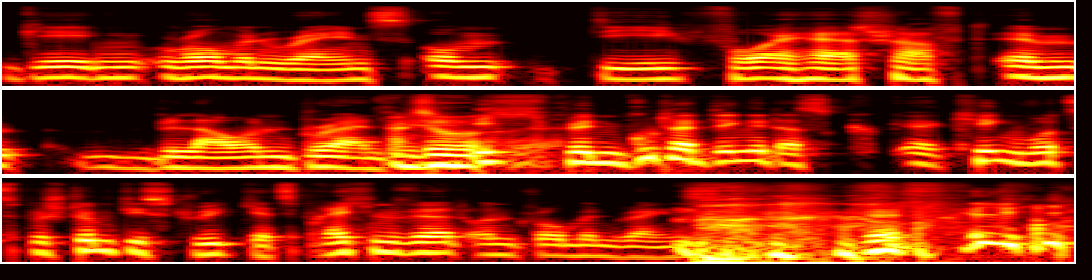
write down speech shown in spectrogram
gegen Roman Reigns, um die Vorherrschaft im blauen Brand. Also, ich äh, bin guter Dinge, dass äh, King Woods bestimmt die Streak jetzt brechen wird und Roman Reigns wird verlieren.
